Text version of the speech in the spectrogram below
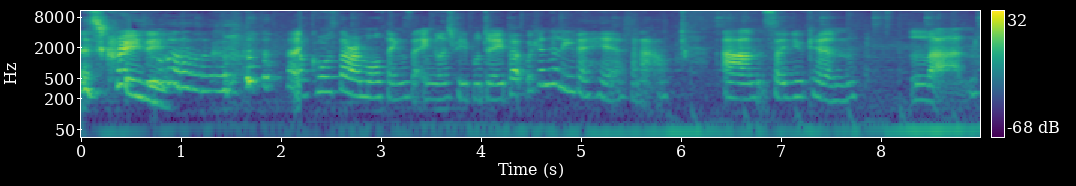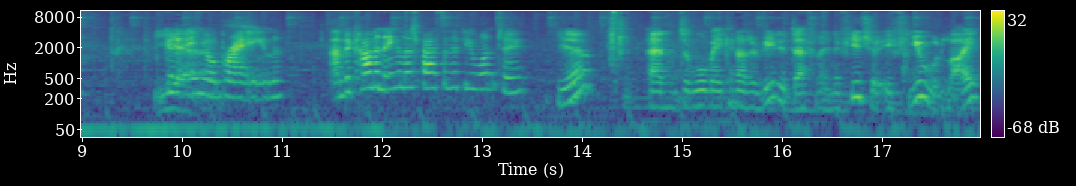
It's crazy. of course, there are more things that English people do, but we're going to leave it here for now. Um, so you can learn. Get it in your brain and become an English person if you want to. Yeah, and we'll make another video definitely in the future if you would like.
